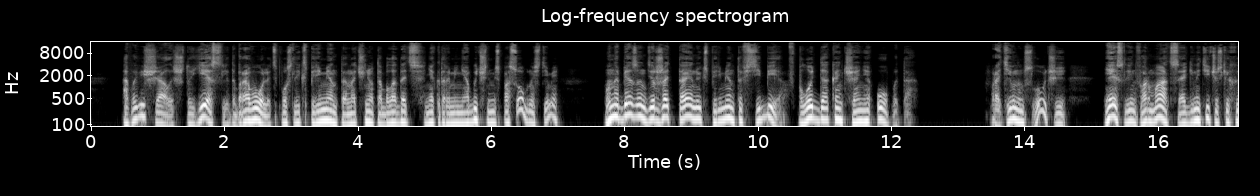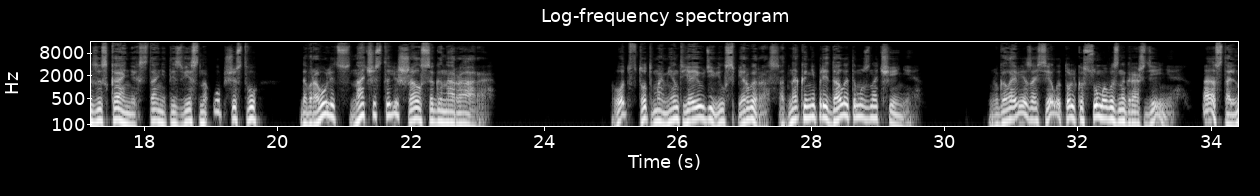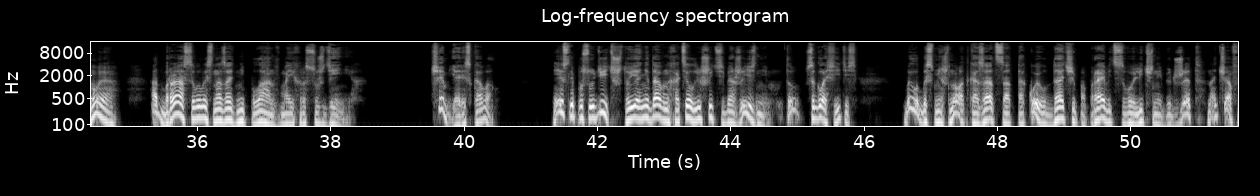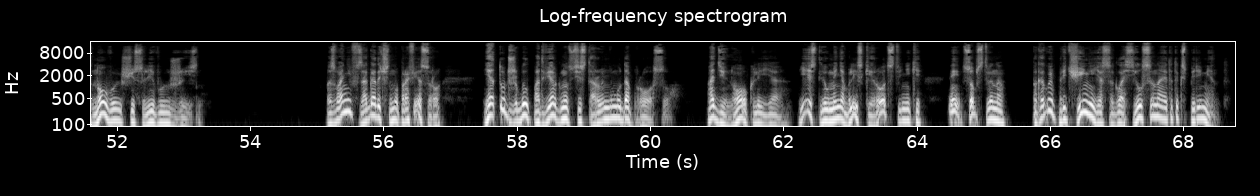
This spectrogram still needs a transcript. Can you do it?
оповещалось, что если доброволец после эксперимента начнет обладать некоторыми необычными способностями, он обязан держать тайну эксперимента в себе, вплоть до окончания опыта. Противном случае, если информация о генетических изысканиях станет известна обществу, доброволец начисто лишался гонорара. Вот в тот момент я и удивился первый раз, однако не придал этому значения. В голове засела только сумма вознаграждения, а остальное отбрасывалось на задний план в моих рассуждениях. Чем я рисковал? Если посудить, что я недавно хотел лишить себя жизни, то, согласитесь, было бы смешно отказаться от такой удачи поправить свой личный бюджет, начав новую счастливую жизнь. Позвонив загадочному профессору, я тут же был подвергнут всестороннему допросу. Одинок ли я, есть ли у меня близкие родственники и, собственно, по какой причине я согласился на этот эксперимент.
